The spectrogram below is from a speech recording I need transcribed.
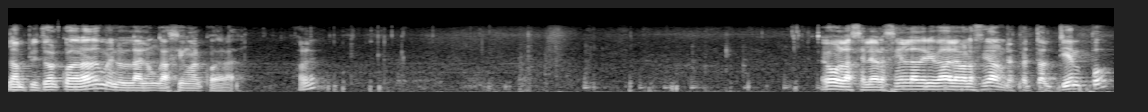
la amplitud al cuadrado menos la elongación al cuadrado. ¿Vale? Luego la aceleración es la derivada de la velocidad con respecto al tiempo,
